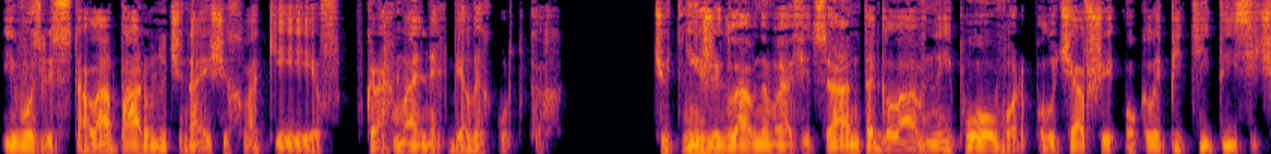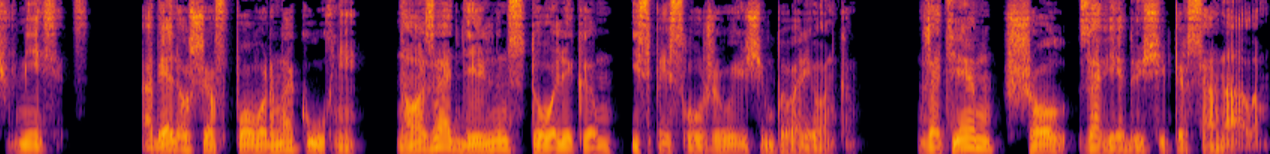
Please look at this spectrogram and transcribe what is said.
и возле стола пару начинающих лакеев, крахмальных белых куртках. Чуть ниже главного официанта главный повар, получавший около пяти тысяч в месяц. Обедал шеф-повар на кухне, но за отдельным столиком и с прислуживающим поваренком. Затем шел заведующий персоналом.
